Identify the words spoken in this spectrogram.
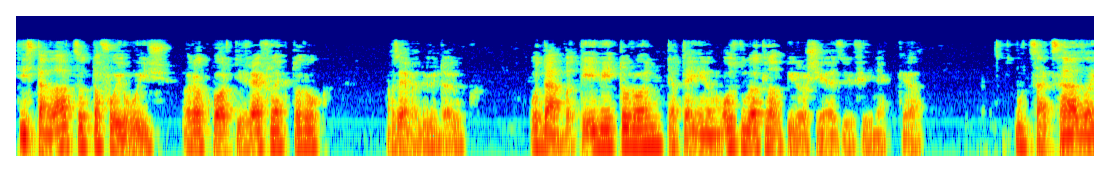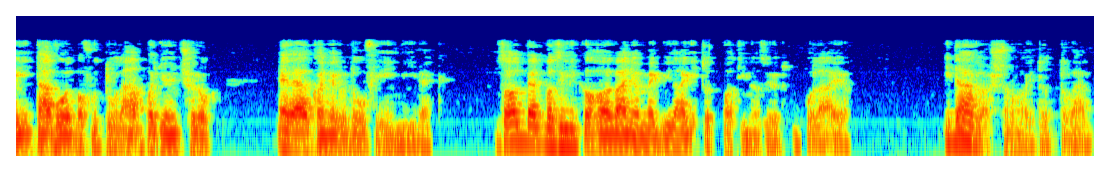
Tisztán látszott a folyó is, a rakparti reflektorok, az emelődaruk. Odább a tévétorony, tetején a mozdulatlan piros jelzőfényekkel. Utcák százai, távolba futó lámpagyöngysorok, elelkanyarodó fényívek. Az Albert Bazilika halványan megvilágított patina zöld kupolája. Idár lassan hajtott tovább.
